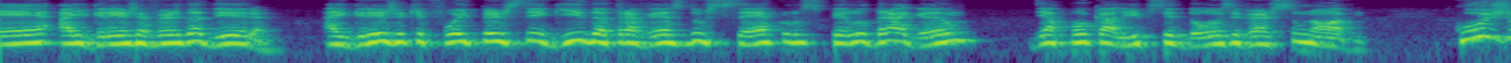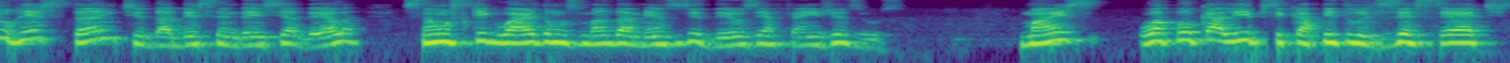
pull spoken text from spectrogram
é a igreja verdadeira, a igreja que foi perseguida através dos séculos pelo dragão de Apocalipse 12, verso 9, cujo restante da descendência dela são os que guardam os mandamentos de Deus e a fé em Jesus. Mas o Apocalipse, capítulo 17,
